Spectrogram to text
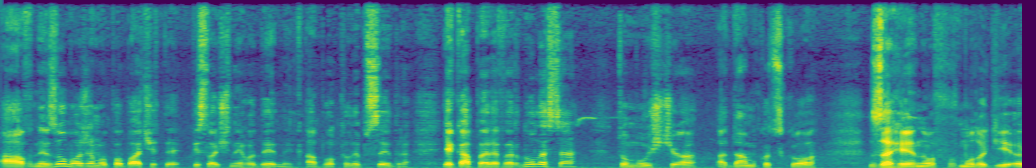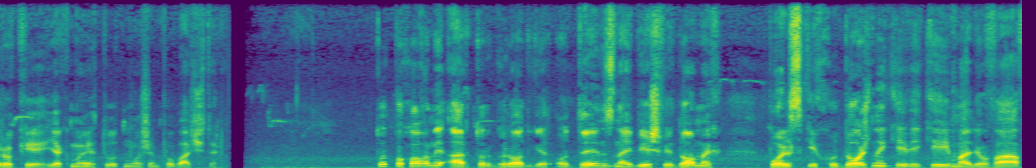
А внизу можемо побачити пісочний годинник або клепсидра, яка перевернулася, тому що Адам Коцко загинув в молоді роки, як ми тут можемо побачити. Тут похований Артур Гродгер, один з найбільш відомих польських художників, який малював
